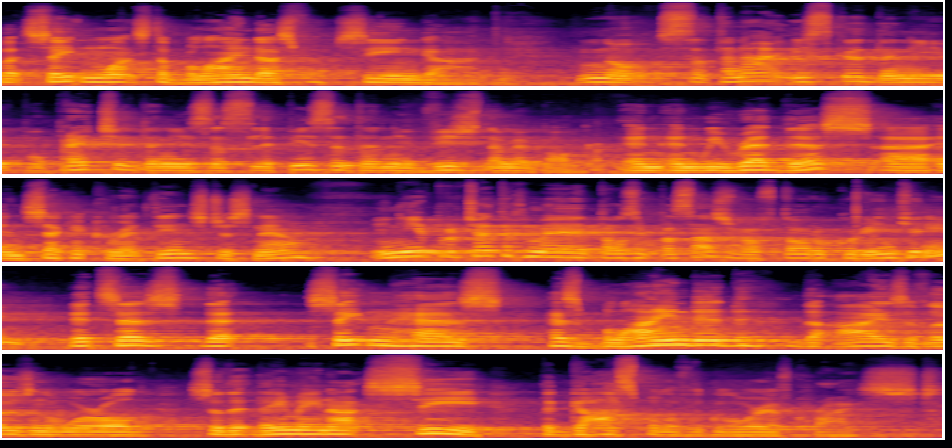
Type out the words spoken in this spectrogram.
but Satan wants to blind us from seeing God. но Сатана иска да ни попречи, да ни заслепи, за да не виждаме Бога. And, and we read this uh, in 2 Corinthians just now. И ние прочетахме този пасаж във 2 Коринтияни. It says that Satan has, has blinded the eyes of those in the world so that they may not see the gospel of the glory of Christ.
